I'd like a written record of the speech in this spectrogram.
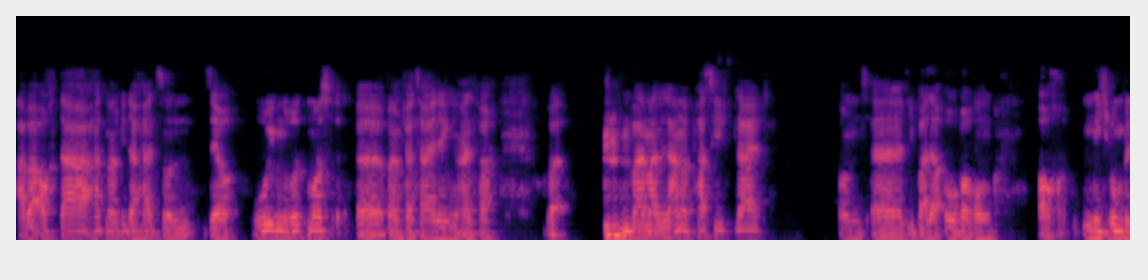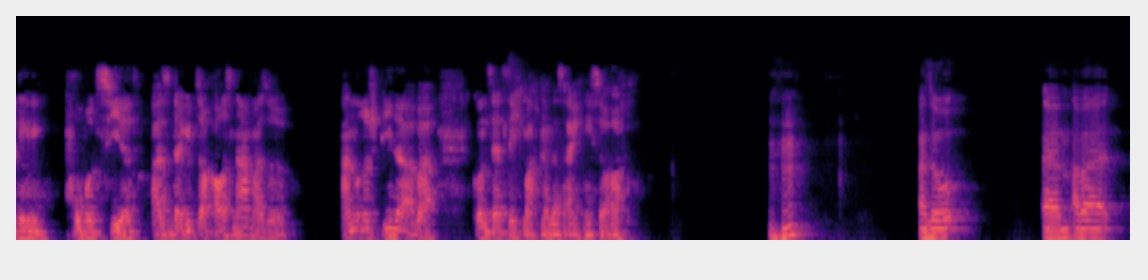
aber auch da hat man wieder halt so einen sehr ruhigen Rhythmus äh, beim Verteidigen, einfach weil, man lange passiv bleibt und äh, die Balleroberung auch nicht unbedingt provoziert. Also da gibt's auch Ausnahmen, also andere Spieler, aber grundsätzlich macht man das eigentlich nicht so oft. Mhm. Also ähm, aber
